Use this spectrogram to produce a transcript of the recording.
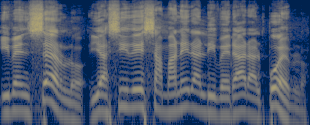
y vencerlo y así de esa manera liberar al pueblo.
